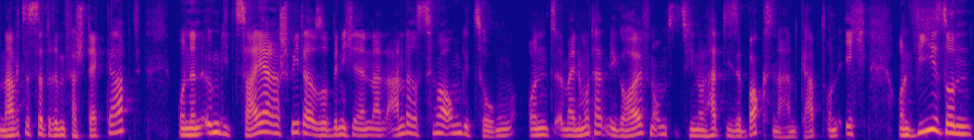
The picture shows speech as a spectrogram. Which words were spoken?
Und dann habe ich das da drin versteckt gehabt. Und dann irgendwie zwei Jahre später, also bin ich in ein anderes Zimmer umgezogen und meine Mutter hat mir geholfen, umzuziehen und hat diese Box in der Hand gehabt. Und ich, und wie so ein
